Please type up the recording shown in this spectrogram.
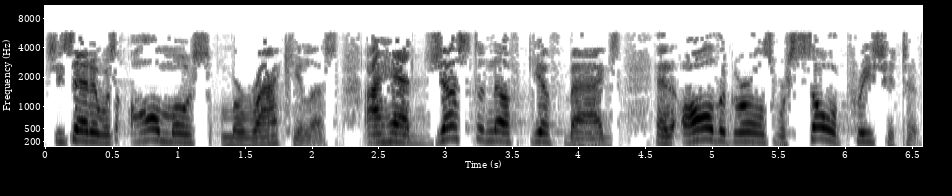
She said it was almost miraculous. I had just enough gift bags, and all the girls were so appreciative.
